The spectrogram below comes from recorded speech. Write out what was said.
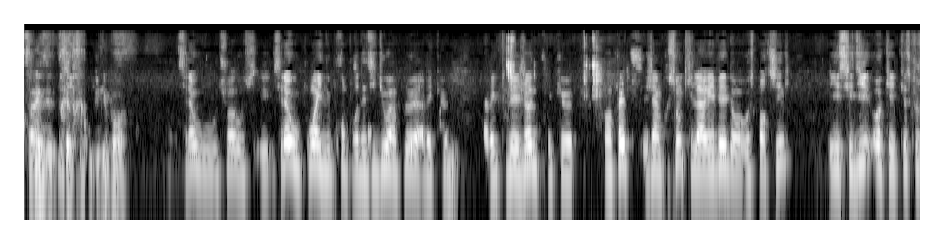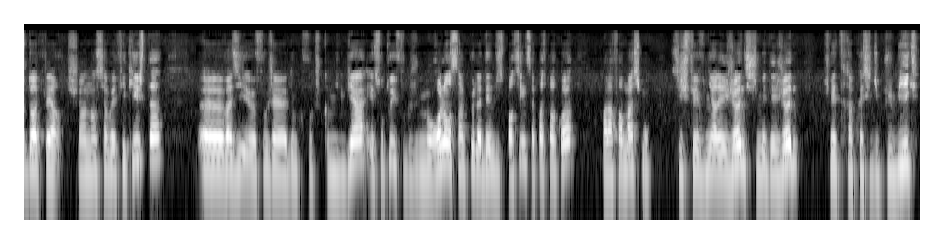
Ça risque d'être très très compliqué pour eux c'est là où tu vois, c'est là où pour moi il nous prend pour des idiots un peu avec euh, avec tous les jeunes, c'est que en fait j'ai l'impression qu'il est arrivé au Sporting et il s'est dit ok qu'est-ce que je dois faire? Je suis un ancien béfiquiste, euh, vas-y euh, faut que donc faut que je communique bien et surtout il faut que je me relance un peu l'ADN du Sporting. Ça passe par quoi? Par la formation. Si je fais venir les jeunes, si je mets des jeunes, je vais être apprécié du public.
